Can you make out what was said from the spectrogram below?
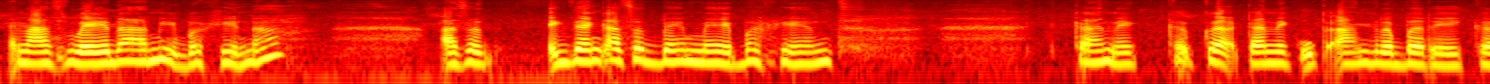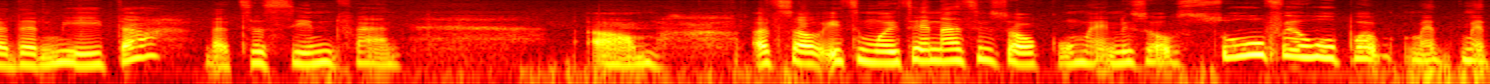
En als wij daarmee beginnen, als het, ik denk als het bij mij begint, kan ik, kan ik ook anderen bereiken ermee, dat ze zien van Um, het zou iets moois zijn als u zou komen en u zou zoveel hopen met, met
